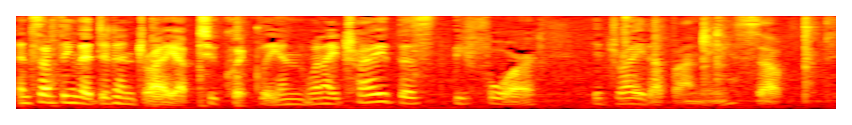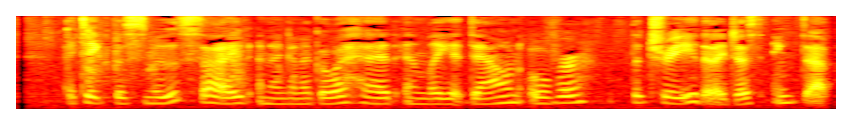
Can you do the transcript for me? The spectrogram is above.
and something that didn't dry up too quickly. And when I tried this before, it dried up on me. So I take the smooth side and I'm going to go ahead and lay it down over the tree that I just inked up.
